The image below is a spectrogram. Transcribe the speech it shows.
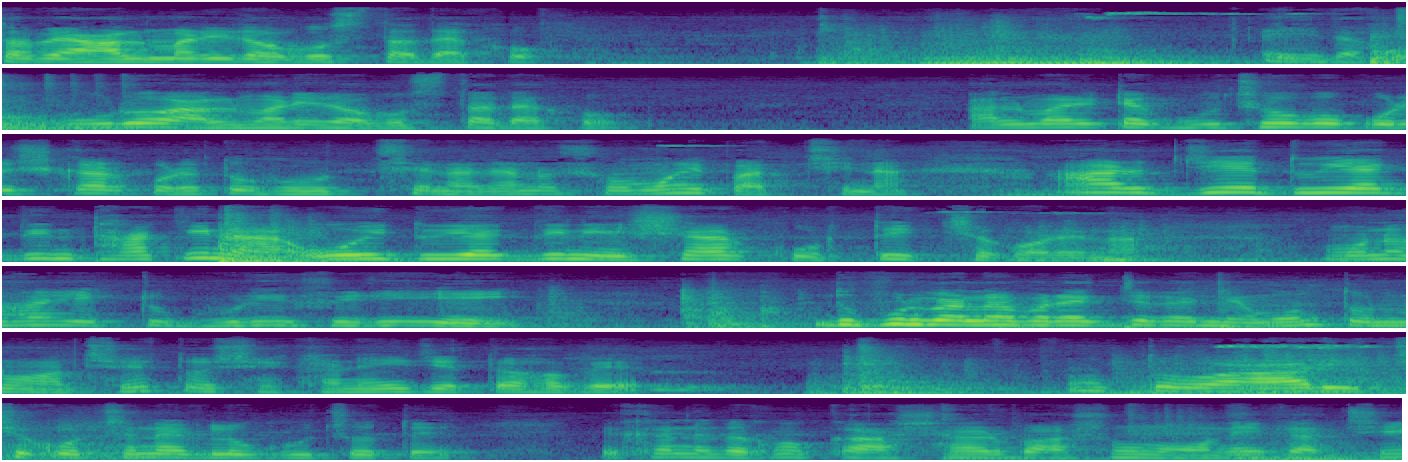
তবে আলমারির অবস্থা দেখো। এই দেখো, পুরো আলমারির অবস্থা দেখো। আলমারিটা গুছোবো পরিষ্কার করে তো হচ্ছে না, যেন সময় পাচ্ছি না। আর যে দুই একদিন থাকি না, ওই দুই একদিন এসে আর করতে ইচ্ছে করে না। মনে হয় একটু ঘুরি ফিরি এই। দুপুরবেলা আবার এক জায়গায় নেমন্তন্ন আছে, তো সেখানেই যেতে হবে। তো আর ইচ্ছে করছে না এগুলো গুছোতে। এখানে দেখো কাঁসার বাসন অনেক আছে।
